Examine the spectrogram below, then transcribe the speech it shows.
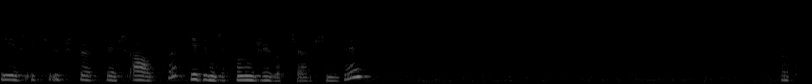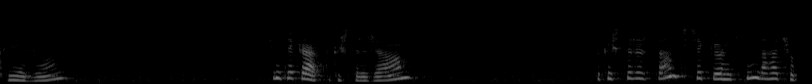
Bir, iki, üç, dört, beş, altı. Yedinci sonuncuyu batacağım şimdi. Batıyorum. Şimdi tekrar sıkıştıracağım. Sıkıştırırsam çiçek görüntüsünü daha çok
